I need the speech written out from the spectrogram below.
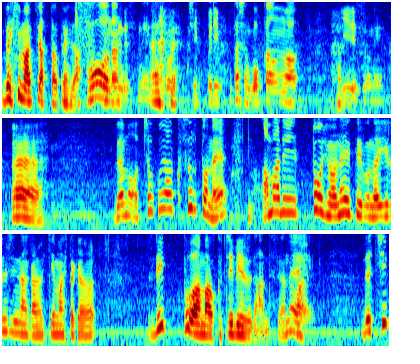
でで決まっちゃったという。あそうなんですね。すごい。チップリップ。確かに五感は いいですよね、ええ。でも直訳するとねあまり当時のネイティブのイギリス人なんかの聞きましたけどリップはまあ唇なんですよね、はい。でチッ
